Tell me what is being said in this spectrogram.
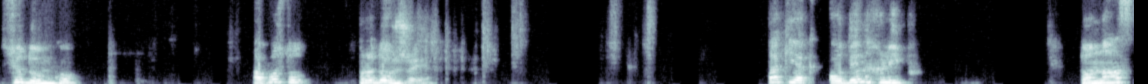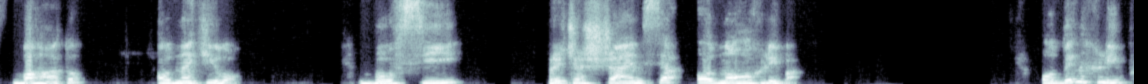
цю думку, апостол продовжує. Так як один хліб, то нас багато, одне тіло, бо всі причащаємося одного хліба. Один хліб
